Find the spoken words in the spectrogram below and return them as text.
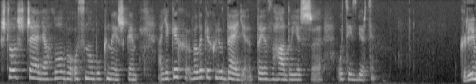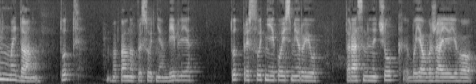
що ще лягло в основу книжки? Яких великих людей ти згадуєш е, у цій збірці? Крім Майдану, тут, напевно, присутня Біблія, тут присутній якоюсь мірою Тарас Мельничук, бо я вважаю його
